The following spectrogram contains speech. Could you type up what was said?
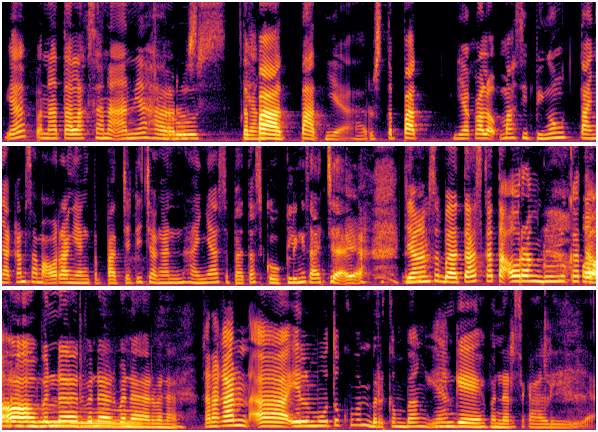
ya, penata laksanaannya harus, yang tepat. tepat. Ya, harus tepat. Ya kalau masih bingung tanyakan sama orang yang tepat. Jadi jangan hanya sebatas googling saja ya. Jangan sebatas kata orang dulu kata Oh, orang oh, dulu. benar benar benar benar. Karena kan eh, ilmu tuh kan berkembang ya. Nggih, benar sekali ya.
